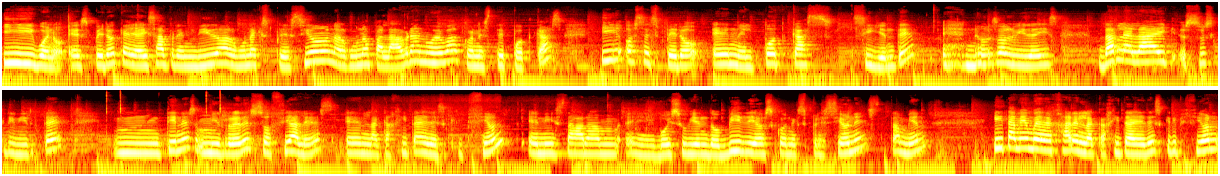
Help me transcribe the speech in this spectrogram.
Y bueno, espero que hayáis aprendido alguna expresión, alguna palabra nueva con este podcast y os espero en el podcast siguiente. No os olvidéis darle a like, suscribirte. Mm, tienes mis redes sociales en la cajita de descripción. En Instagram eh, voy subiendo vídeos con expresiones también. Y también voy a dejar en la cajita de descripción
